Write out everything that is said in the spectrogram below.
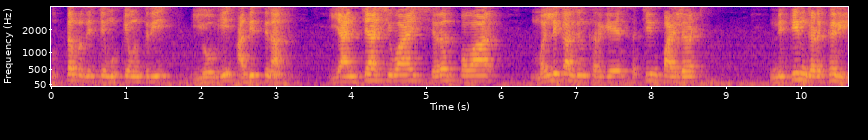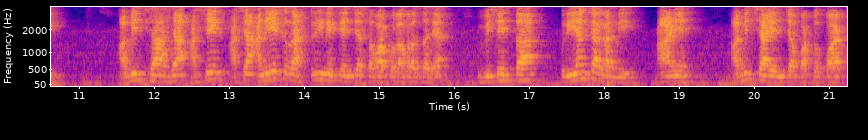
उत्तर प्रदेशचे मुख्यमंत्री योगी आदित्यनाथ यांच्याशिवाय शरद पवार मल्लिकार्जुन खरगे सचिन पायलट नितीन गडकरी अमित शहा ह्या असे अशा अनेक राष्ट्रीय नेत्यांच्या सभा कोल्हापुरात झाल्या. विशेषतः प्रियंका गांधी आणि अमित शहा यांच्या पाठोपाठ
